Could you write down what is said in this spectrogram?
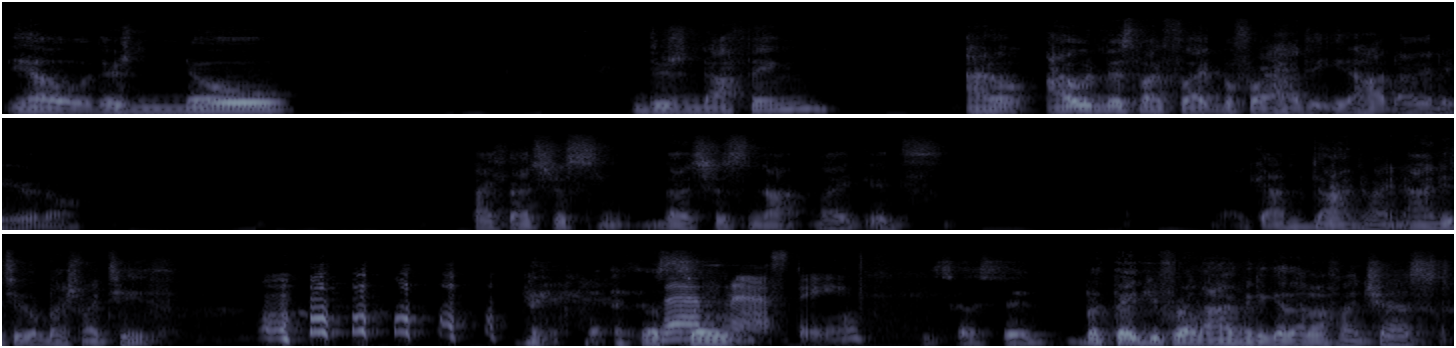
yo there's no there's nothing. I don't i would miss my flight before i had to eat a hot dog at a urinal like that's just that's just not like it's like i'm done right now. I need to go brush my teeth. I feel that's so nasty. disgusted. But thank you for allowing me to get that off my chest.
